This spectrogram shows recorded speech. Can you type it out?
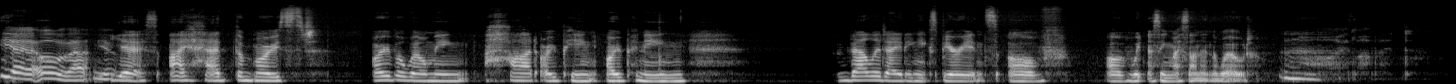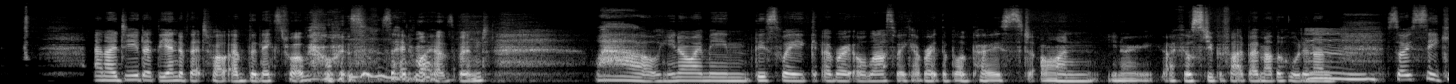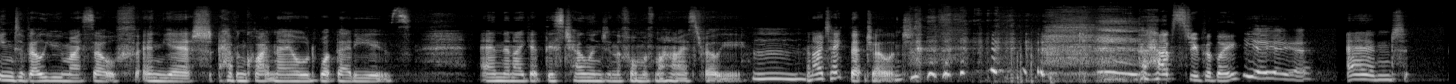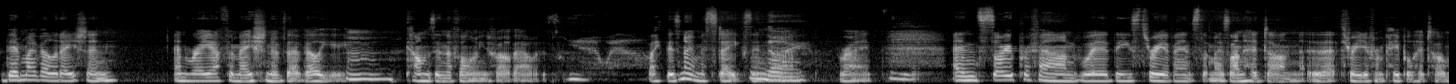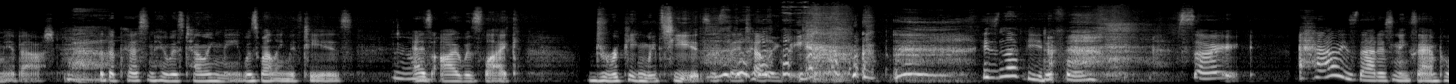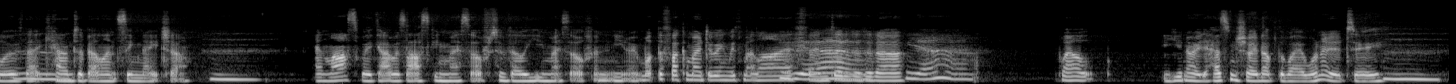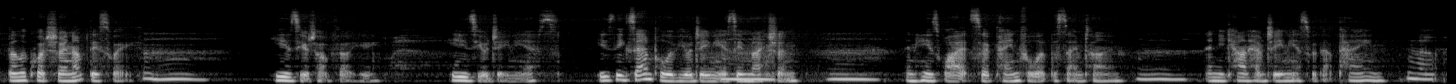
Yeah, all of that. Yeah. yes, I had the most overwhelming, heart opening, opening, validating experience of of witnessing my son in the world. Oh, I love it. And I did at the end of that 12 of the next 12 hours say to my husband, Wow, you know, I mean, this week I wrote, or last week I wrote the blog post on, you know, I feel stupefied by motherhood and I'm mm. so seeking to value myself and yet haven't quite nailed what that is. And then I get this challenge in the form of my highest value. Mm. And I take that challenge. Perhaps stupidly. Yeah, yeah, yeah. And then my validation and reaffirmation of that value mm. comes in the following 12 hours. Yeah, wow. Like there's no mistakes in No. that, right? And so profound were these three events that my son had done that three different people had told me about. But the person who was telling me was welling with tears as I was like dripping with tears as they're telling me. Isn't that beautiful? So, how is that as an example of that mm. counterbalancing nature? Hmm. And last week I was asking myself to value myself and, you know, what the fuck am I doing with my life? And da da da da da. Yeah. Well, you know, it hasn't shown up the way I wanted it to. Hmm. But look what's shown up this week. Hmm. Here's your top value. Here's your genius. Here's the example of your genius in mm. action. Mm. And here's why it's so painful at the same time. Mm. And you can't have genius without pain. No.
